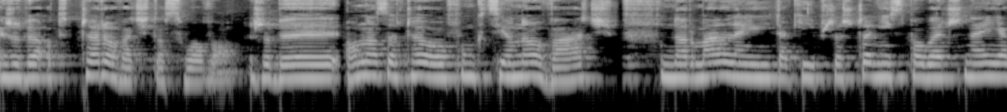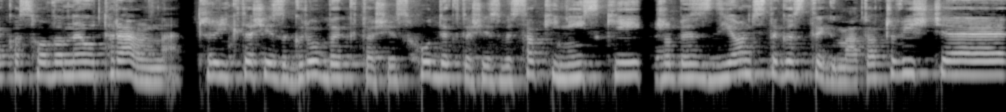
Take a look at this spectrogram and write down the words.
żeby odczarować to słowo, żeby ono zaczęło funkcjonować w normalnej takiej przestrzeni społecznej jako słowo neutralne. Czyli ktoś jest gruby, ktoś jest chudy, ktoś jest wysoki, niski, żeby zdjąć z tego stygmat. Oczywiście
